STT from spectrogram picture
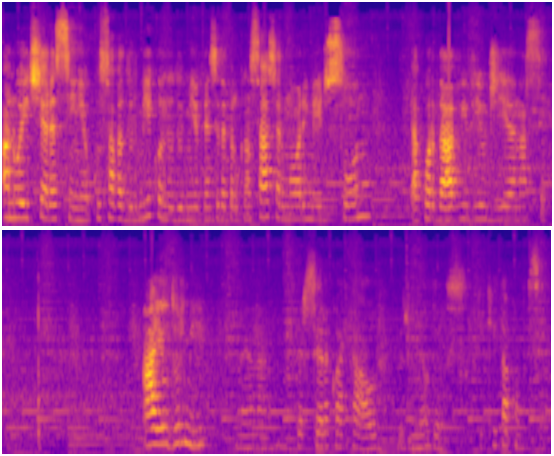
a noite era assim, eu custava dormir, quando eu dormia vencida pelo cansaço, era uma hora e meia de sono, acordava e via o dia nascer. Ah, eu dormi, né, na, terceira, quarta aula. Eu disse, meu Deus, o que está acontecendo?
